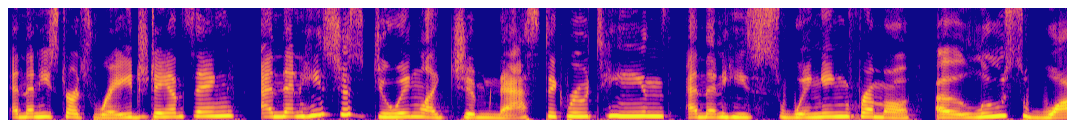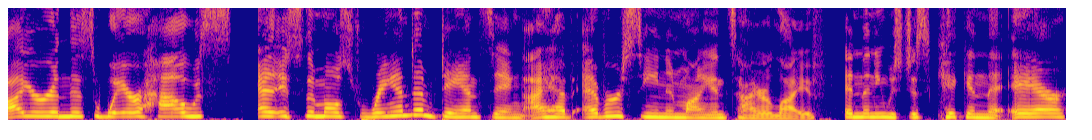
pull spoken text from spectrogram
And then he starts rage dancing. And then he's just doing like gymnastic routines. And then he's swinging from a, a loose wire in this warehouse. And it's the most random dancing I have ever seen in my entire life. And then he was just kicking the air,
